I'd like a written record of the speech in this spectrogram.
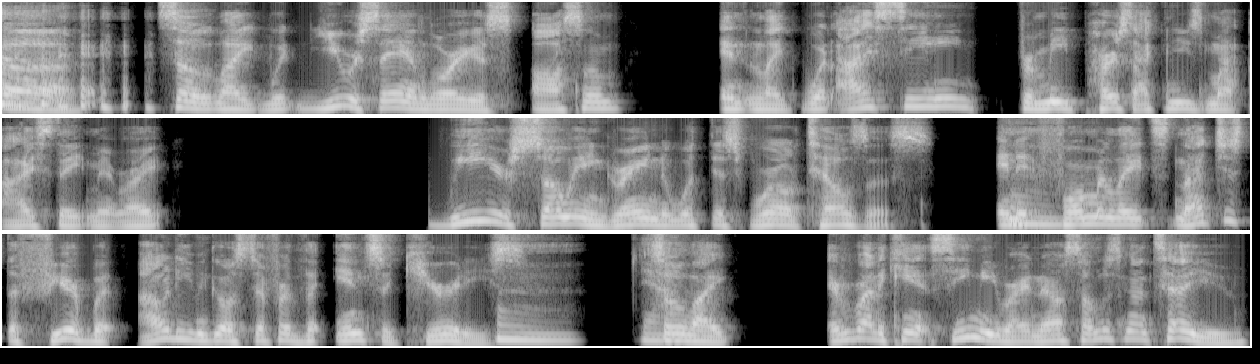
Uh, So like what you were saying, Lori, is awesome. And like what I see for me personally, I can use my I statement, right? We are so ingrained in what this world tells us. And it Mm. formulates not just the fear, but I would even go a step further, the insecurities. Mm, yeah. So like everybody can't see me right now. So I'm just gonna tell you,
